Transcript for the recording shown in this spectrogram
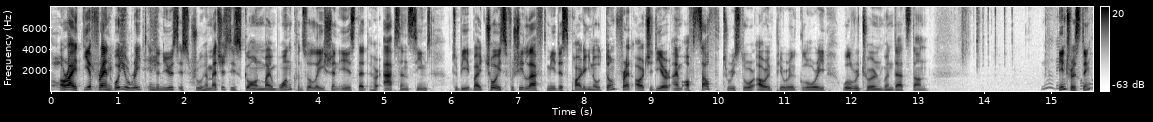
Alright, dear friend, what you read in the news is true. Her Majesty is gone. My one consolation is that her absence seems to be by choice, for she left me this parting note. Don't fret, Archie dear, I'm off south to restore our imperial glory. We'll return when that's done. Interesting.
